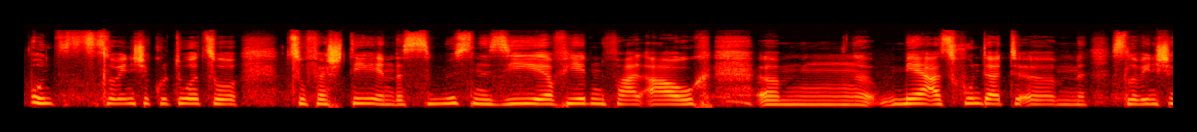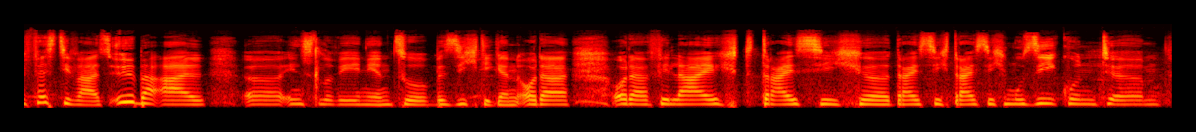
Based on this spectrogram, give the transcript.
und slowenische Kultur zu, zu verstehen. Das müssen sie auf jeden Fall auch ähm, mehr als 100 ähm, slowenische Festivals überall äh, in Slowenien zu besichtigen oder oder vielleicht 30 äh, 30 30 Musik und ähm,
